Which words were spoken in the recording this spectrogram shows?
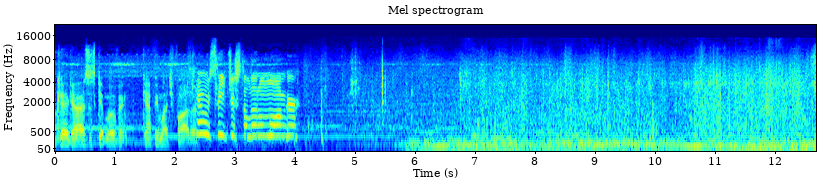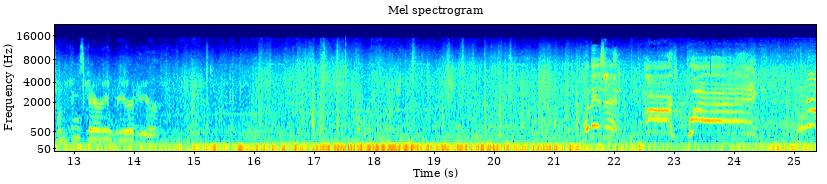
Okay, guys, let's get moving. Can't be much farther. Can we sleep just a little longer? Something's very weird here. What is it? Earthquake! No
